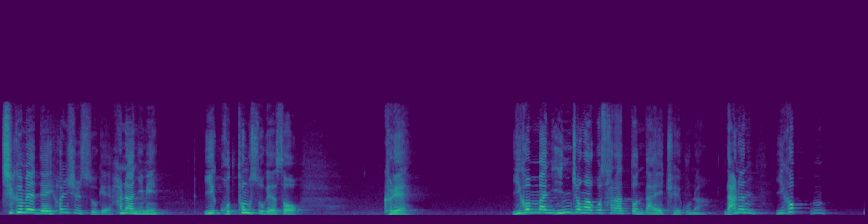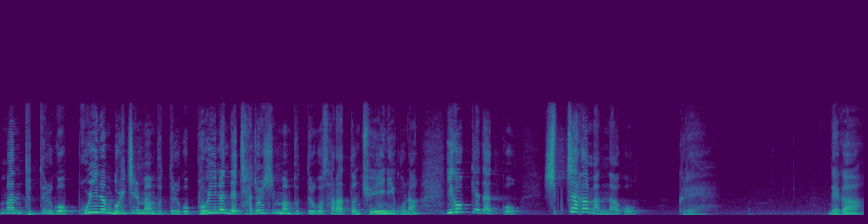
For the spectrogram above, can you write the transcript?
지금의 내 현실 속에 하나님이 이 고통 속에서 그래 이것만 인정하고 살았던 나의 죄구나. 나는 이것만 붙들고 보이는 물질만 붙들고 보이는 내 자존심만 붙들고 살았던 죄인이구나. 이것 깨닫고 십자가 만나고 그래 내가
